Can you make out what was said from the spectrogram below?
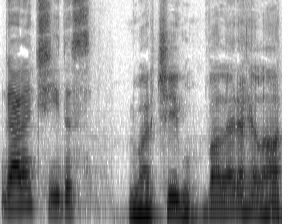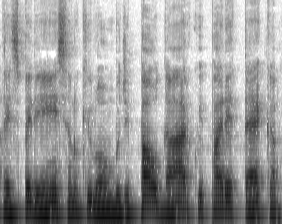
garantidas. No artigo, Valéria relata a experiência no quilombo de Pau d'Arco e Pareteca,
